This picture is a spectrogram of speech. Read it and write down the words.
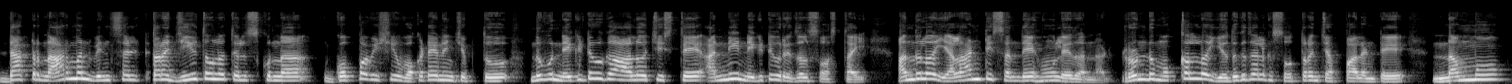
డాక్టర్ నార్మన్ విన్సెల్ట్ తన జీవితంలో తెలుసుకున్న గొప్ప విషయం ఒకటేనని చెప్తూ నువ్వు నెగిటివ్గా ఆలోచిస్తే అన్ని నెగిటివ్ రిజల్ట్స్ వస్తాయి. అందులో ఎలాంటి సందేహం లేదు అన్నాడు. రెండు ముక్కల్లో ఎదుగుదలకు సూత్రం చెప్పాలంటే నమ్ము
